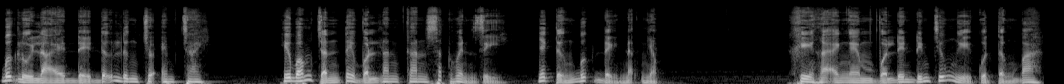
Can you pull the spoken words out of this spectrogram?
Bước lùi lại để đỡ lưng cho em trai. Hiếu bám chặt tay vào lan can sắt hoen gì Nhách từng bước đầy nặng nhọc. Khi hai anh em vừa lên đến chiếu nghỉ của tầng 3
